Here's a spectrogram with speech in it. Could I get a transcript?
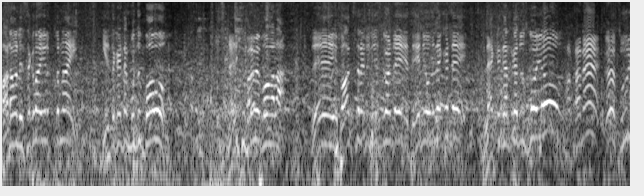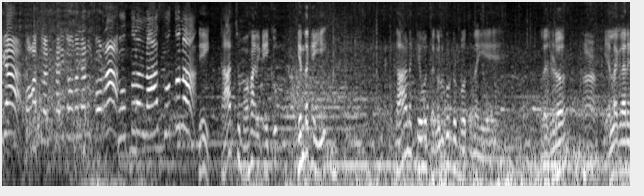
పడవలు ఇసుకలో ఇరుక్కున్నాయి. ఎందుకంటే ముందుకు పోవు. నడిచి మనమే పోవాలా? రే బాక్స్ రెడీ తీసుకోండి. దేన్ని వదిలేకండి. లెక్క కనుక చూసుకోయో. అతనే. సూరిగా బాసులు సరిగా ఉన్నాడు చూడరా. ఏయ్ టార్చ్ మొహానికి ఎక్కు కిందకయ్యి కాళ్ళకేమో తగులుకుంటూ పోతున్నాయే. లజుడు ఎల్లగానే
